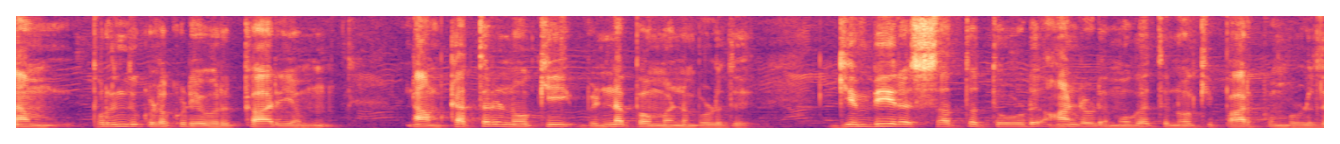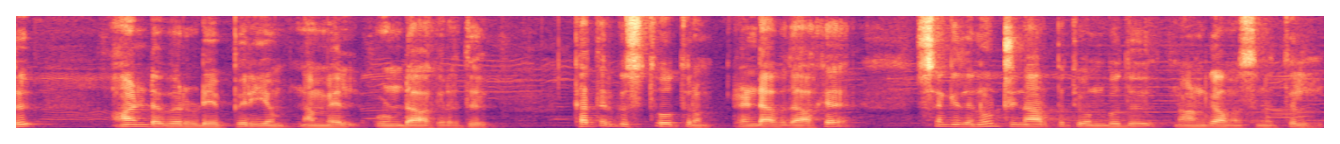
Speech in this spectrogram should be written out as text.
நாம் புரிந்து கொள்ளக்கூடிய ஒரு காரியம் நாம் கத்தரை நோக்கி விண்ணப்பம் பண்ணும் பொழுது கம்பீர சத்தத்தோடு ஆண்டோட முகத்தை நோக்கி பார்க்கும் பொழுது ஆண்டவருடைய பிரியம் நம்மேல் உண்டாகிறது. கத்திற்கு ஸ்தோத்திரம். ரெண்டாவதாக சங்கீத நூற்றி நாற்பத்தி ஒன்பது நான்காம் வசனத்தில்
